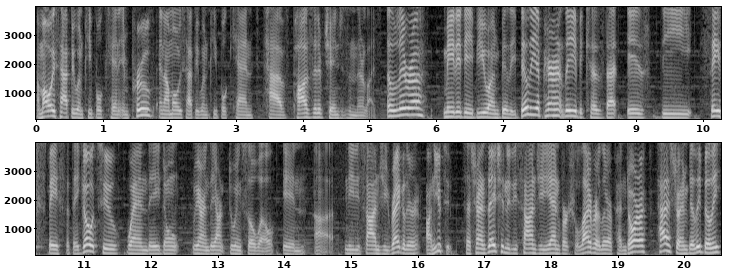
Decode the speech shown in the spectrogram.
I'm always happy when people can improve, and I'm always happy when people can have positive changes in their life. Elira made a debut on Bilibili apparently because that is the safe space that they go to when they don't we aren't they aren't doing so well in uh, Nijisanji regular on YouTube. The translation Nijisanji and virtual live Elira Pendora has joined Bilibili.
